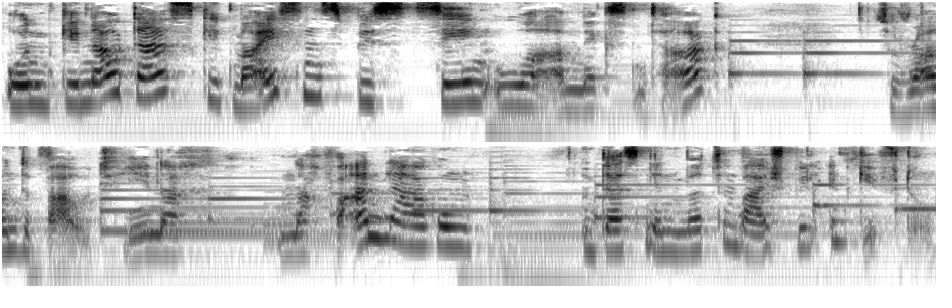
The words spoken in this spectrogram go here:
Und genau das geht meistens bis 10 Uhr am nächsten Tag, so roundabout, je nach, nach Veranlagung und das nennen wir zum Beispiel Entgiftung.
